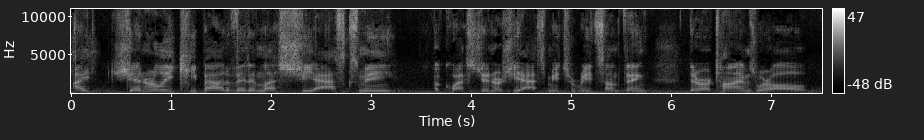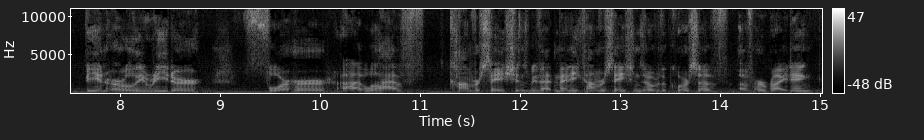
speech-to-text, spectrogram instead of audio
I generally keep out of it unless she asks me a question or she asks me to read something. There are times where I'll be an early reader for her. Uh, we'll have conversations. We've had many conversations over the course of, of her writing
